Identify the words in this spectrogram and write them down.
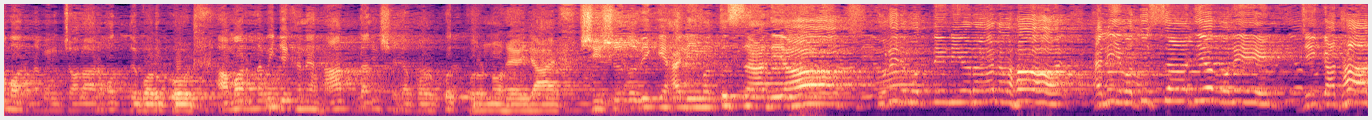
আমার নবীর চলার মধ্যে বরকত, আমার নবী যেখানে হাত দেন সেটা বরকত পূর্ণ হয়ে যায়। শিশু নবীকে হালিমাতুস সাদিয়া? কুলির মধ্যে নিয়ে আনা হয়। হালিমাতুস সাদিয়া বলেন যে গাধার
